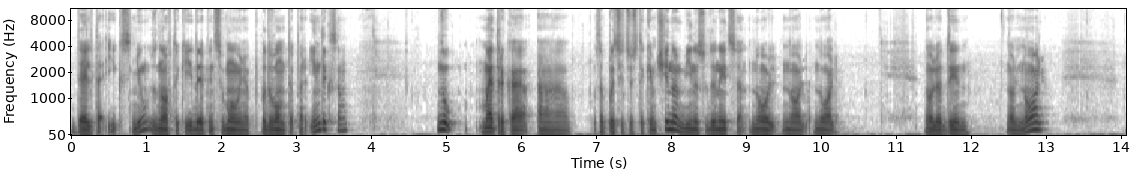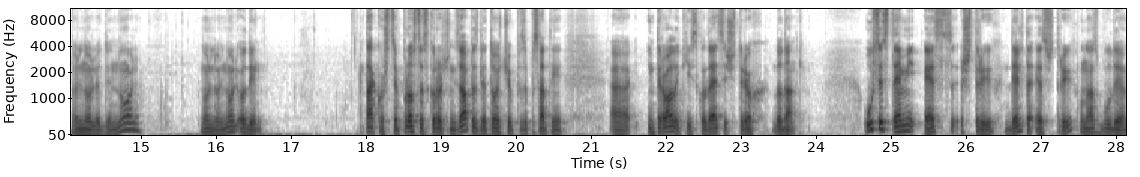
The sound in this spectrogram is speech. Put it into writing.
дельта x ню. Знов таки йде підсумовування по двом тепер індексам. Ну, метрика а, записується ось таким чином: мінус одиниця 0, 0, 0, 0, 1, 0, 0, 0, 0, 1, 0, 0, 0, 0, 1. Також це просто скорочений запис для того, щоб записати е, інтервал, який складається з чотирьох доданків. У системі S', дельта S' у нас буде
